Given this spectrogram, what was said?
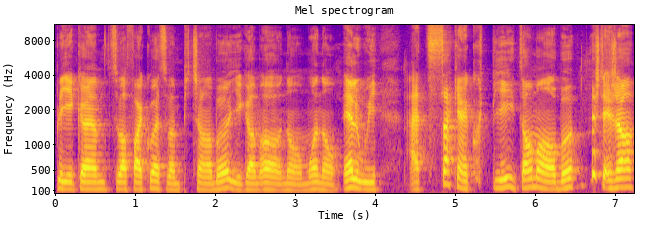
Puis là, il est comme, tu vas faire quoi, tu vas me pitcher en bas. Il est comme, oh non, moi non. Elle, oui. Elle te sac un coup de pied, il tombe en bas. Là, j'étais genre,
